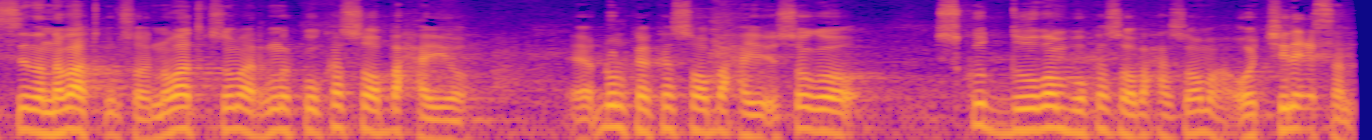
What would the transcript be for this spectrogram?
sida nabaadku u soo nabaadku soo ma markuu ka soo baxayo dhulka ka soo baxayo isagoo isku duuban buu ka soo baxay soo maha oo jilicsan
